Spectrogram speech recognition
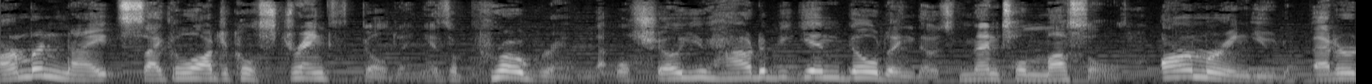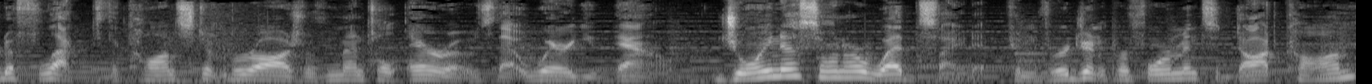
Armor Knight Psychological Strength Building is a program that will show you how to begin building those mental muscles, armoring you to better deflect the constant barrage of mental arrows that wear you down. Join us on our website at convergentperformance.com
